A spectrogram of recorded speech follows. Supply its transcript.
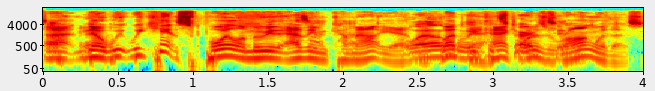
Uh, no, we, we can't spoil a movie that hasn't even come out yet. Like, what we the heck? What is to. wrong with us?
